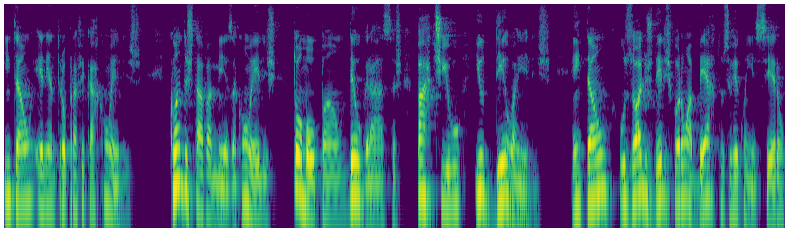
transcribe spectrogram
Então ele entrou para ficar com eles. Quando estava à mesa com eles, tomou o pão, deu graças, partiu-o e o deu a eles. Então os olhos deles foram abertos e o reconheceram,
